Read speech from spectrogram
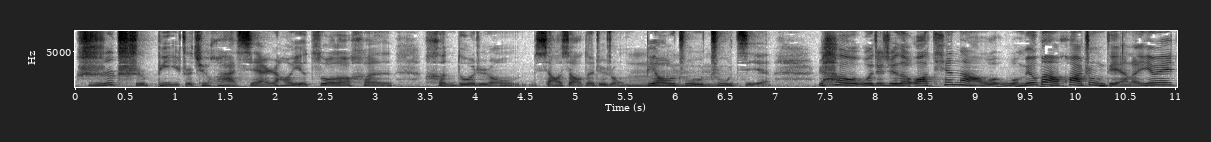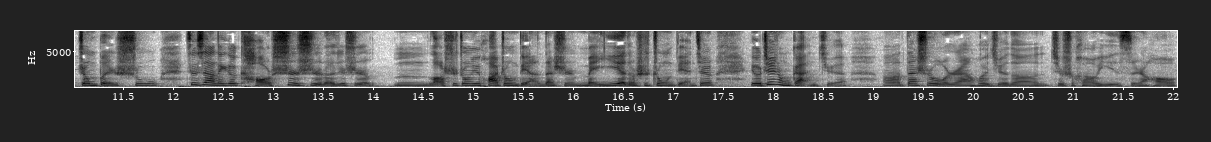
直尺比着去画线，然后也做了很很多这种小小的这种标注注解。然后我就觉得哇天哪，我我没有办法画重点了，因为整本书就像那个考试似的，就是嗯，老师终于画重点了，但是每一页都是重点，就是有这种感觉。嗯，但是我仍然会觉得就是很有意思。然后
